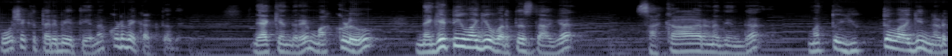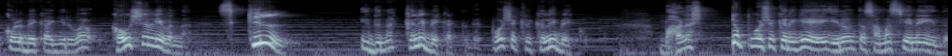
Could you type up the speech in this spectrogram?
ಪೋಷಕ ತರಬೇತಿಯನ್ನು ಕೊಡಬೇಕಾಗ್ತದೆ. ಯಾಕೆಂದರೆ ಮಕ್ಕಳು ನೆಗೆಟಿವ್ ಆಗಿ ವರ್ತಿಸಿದಾಗ ಸಕಾರಣದಿಂದ ಮತ್ತು ಯುಕ್ತವಾಗಿ ನಡ್ಕೊಳ್ಬೇಕಾಗಿರುವ ಕೌಶಲ್ಯವನ್ನು ಸ್ಕಿಲ್ ಇದನ್ನು ಕಲಿಬೇಕಾಗ್ತದೆ, ಪೋಷಕರು ಕಲಿಬೇಕು. ಬಹಳಷ್ಟು ಪೋಷಕರಿಗೆ ಇರೋಂಥ ಸಮಸ್ಯೆನೇ ಇದು.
